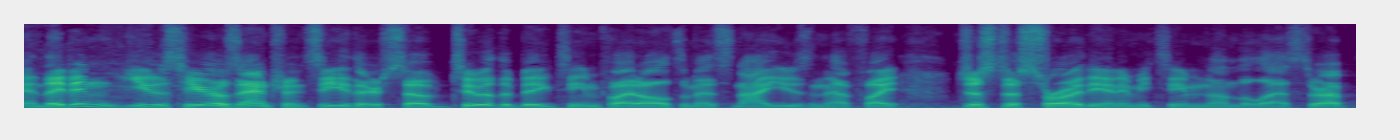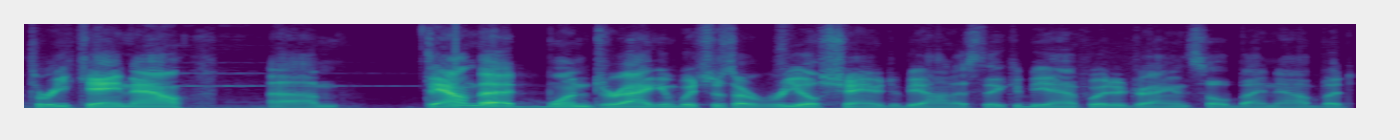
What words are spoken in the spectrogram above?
And they didn't use Hero's Entrance either, so two of the big team fight ultimates not using that fight just destroy the enemy team nonetheless. They're up 3k now. Um, down that one dragon, which is a real shame to be honest. They could be halfway to Dragon Soul by now, but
